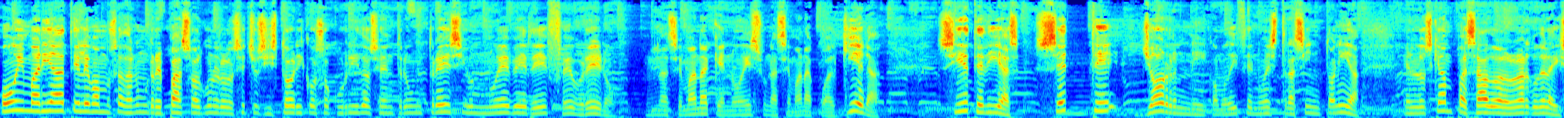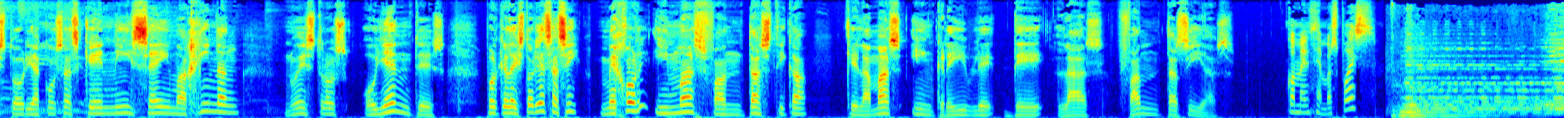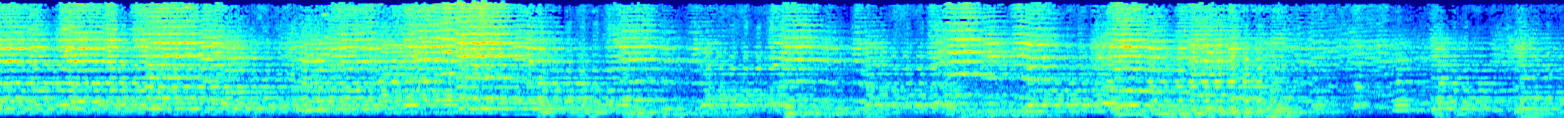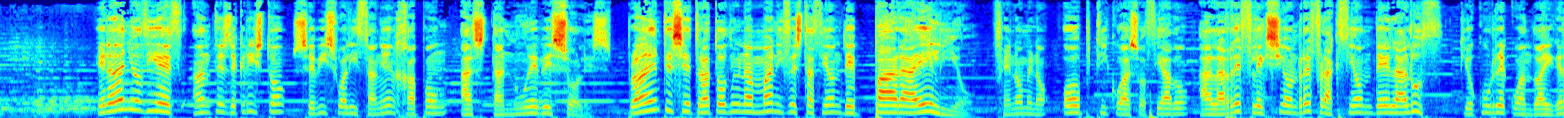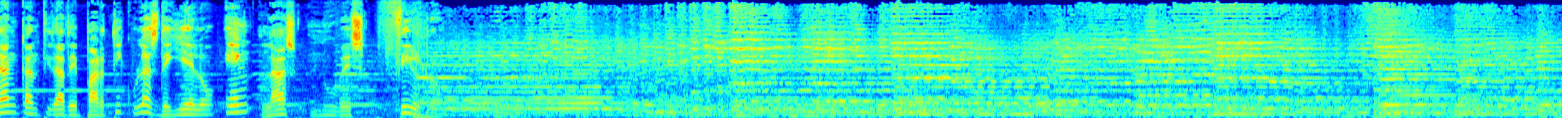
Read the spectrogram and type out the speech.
Hoy Mariate le vamos a dar un repaso a algunos de los hechos históricos ocurridos entre un 3 y un 9 de febrero. Una semana que no es una semana cualquiera. Siete días, sette giorni, como dice nuestra sintonía, en los que han pasado a lo largo de la historia cosas que ni se imaginan nuestros oyentes, porque la historia es así, mejor y más fantástica que la más increíble de las fantasías. Comencemos, pues. En el año 10 a.C. se visualizan en Japón hasta nueve soles. Probablemente se trató de una manifestación de parahelio, fenómeno óptico asociado a la reflexión-refracción de la luz, que ocurre cuando hay gran cantidad de partículas de hielo en las nubes cirro.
